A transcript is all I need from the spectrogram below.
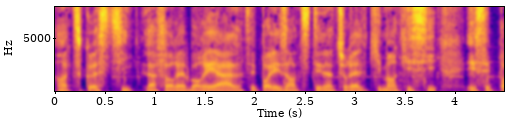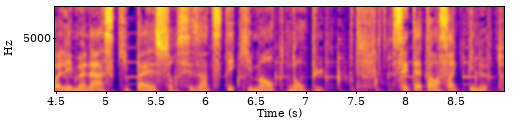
Anticosti, la forêt boréale, c'est pas les entités naturelles qui manquent ici et c'est pas les menaces qui pèsent sur ces entités qui manquent non plus. C'était en cinq minutes.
